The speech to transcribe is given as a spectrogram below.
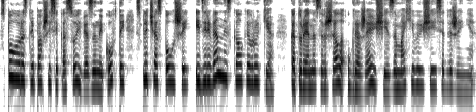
с полурастрепавшейся косой, вязаной кофтой, с плеча сползшей и деревянной скалкой в руке, которой она совершала угрожающие, замахивающиеся движения.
